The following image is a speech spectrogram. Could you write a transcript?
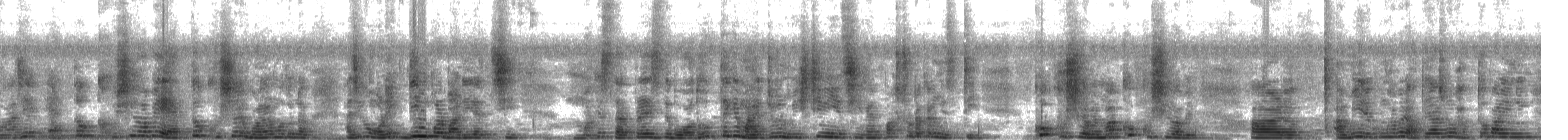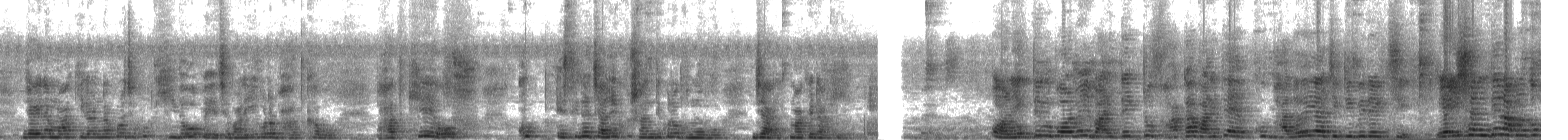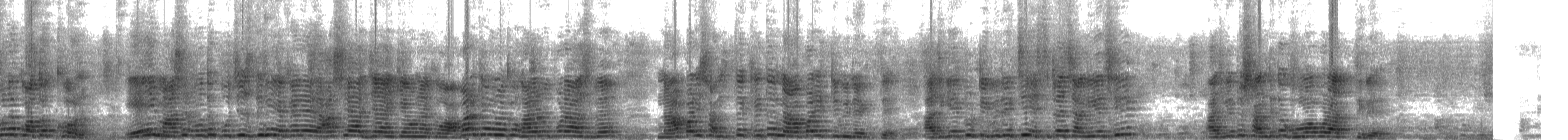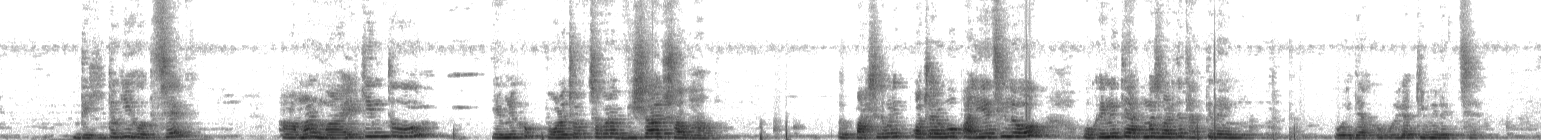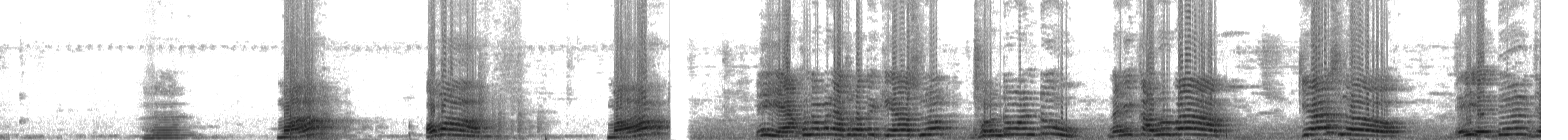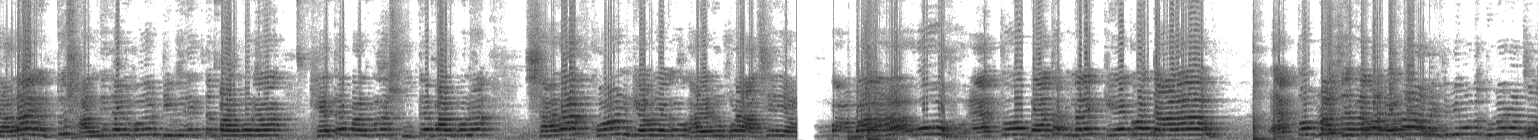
মা যে এত খুশি হবে, এত খুশি হবে বলার মতো না। আজকে অনেক দিন পর বাড়ি যাচ্ছি। মাকে সারপ্রাইজ দেবো। অধর থেকে মায়ের জন্য মিষ্টি নিয়েছি, এখানে পাঁচশো টাকার মিষ্টি। খুব খুশি হবে, মা খুব খুশি হবে। আর আমি এরকমভাবে রাতে আসব ভাবতেও পারিনি। জানি না মা কী রান্না করেছে, খুব খিদেও পেয়েছে। বাড়ি গিয়ে করে ভাত খাব। ভাত খেয়ে ও খুব এসিটা চালিয়ে খুব শান্তি করে ঘুমোবো। যাই, মাকে ডাকি। অনেকদিন পর এই বাড়িতে একটু ফাঁকা বাড়িতে খুব ভালোই আছি টিভি দেখছি। এই শান্তির আমার কখনো কতক্ষণ? এই মাসের মধ্যে পঁচিশ দিনই এখানে আসে আর যায় কেউ না কেউ, আবার কেউ না কেউ ঘরের উপরে আসবে। না পারি শান্তিতে খেতে, না পারি টিভি দেখতে। আজকে একটু টিভি দেখছি এসিটা চালিয়েছি। আজকে একটু শান্তিতে ঘুমাবো রাত্রিরে। দেখি তো কি হচ্ছে। আমার মায়ের কিন্তু এমনি খুব পরচর্চা করা বিশাল স্বভাব। পাশের বাড়ি পচার বউ পালিয়েছিল, ওকে নিয়ে তো এক মাস বাড়িতে থাকতে দেয়নি। ওই দেখো ওইটা টিভি দেখছে। হ্যাঁ। মা? ও মা! মা? এই, এখন আবার এত রাতে কে আসলো? ঝন্টু মন্টু নাকি কালুর বাপ? কে আসলো? এই, এদের জ্বালা একটু শান্তিতে আমি কোনো টিভি দেখতে পারব না খেতে পারব না শুতে পারব না সারাক্ষণ কেউ না কেউ ঘাড়ের উপরে আছেই বাবা ও এত ব্যথা মানে কে গো দাঁড়াও এত পাশে ব্যথা পেয়েছে আমি টিভির মধ্যে ডুবে গেছে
